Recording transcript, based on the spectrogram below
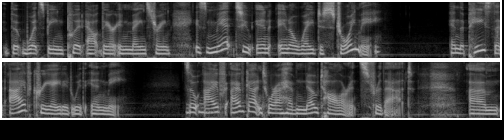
that what's being put out there in mainstream is meant to in in a way destroy me and the peace that I've created within me. So mm-hmm. I've I've gotten to where I have no tolerance for that. Um,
